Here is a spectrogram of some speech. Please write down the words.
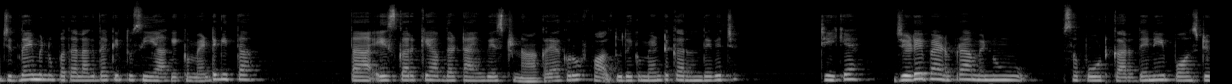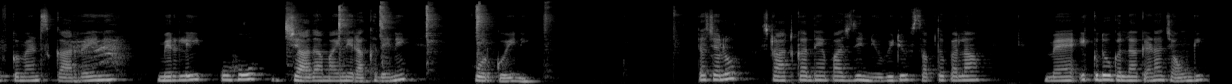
ਜਿੱਦਾਂ ਹੀ ਮੈਨੂੰ ਪਤਾ ਲੱਗਦਾ ਕਿ ਤੁਸੀਂ ਆ ਕੇ ਕਮੈਂਟ ਕੀਤਾ, ਤਾਂ ਇਸ ਕਰਕੇ ਆਪਦਾ ਟਾਈਮ ਵੇਸਟ ਨਾ ਕਰਿਆ ਕਰੋ ਫालतू ਦੇ ਕਮੈਂਟ ਕਰਨ ਦੇ ਵਿੱਚ। ਠੀਕ ਹੈ? ਜਿਹੜੇ ਭੈਣ ਭਰਾ ਮੈਨੂੰ ਸਪੋਰਟ ਕਰਦੇ ਨੇ ਪੋਜ਼ਿਟਿਵ ਕਮੈਂਟਸ ਕਰ ਰਹੇ ਨੇ, ਮੇਰੇ ਲਈ ਉਹ ਜ਼ਿਆਦਾ ਮਾਇਨੇ ਰੱਖਦੇ ਨੇ, ਹੋਰ ਕੋਈ ਨਹੀਂ। ਤਾਂ ਚਲੋ ਸਟਾਰਟ ਕਰਦੇ ਹਾਂ ਆਪਾਂ ਅੱਜ ਦੀ ਨਿਊ ਵੀਡੀਓ ਸਭ ਤੋਂ ਪਹਿਲਾਂ ਮੈਂ ਇੱਕ ਦੋ ਗੱਲਾਂ ਕਹਿਣਾ ਚਾਹੂੰਗੀ।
